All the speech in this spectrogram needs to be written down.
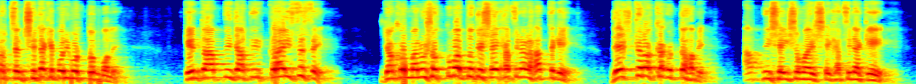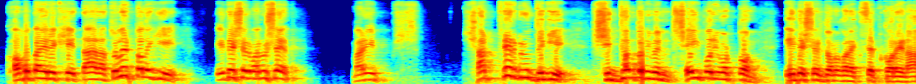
যাচ্ছেন, সেটাকে পরিবর্তন বলে। কিন্তু আপনি জাতির ক্রাইসিসে যখন মানুষ ঐক্যবদ্ধ যে শেখ হাসিনার হাত থেকে দেশকে রক্ষা করতে হবে আপনি সেই সময় শেখ হাসিনাকে ক্ষমতায় রেখে তার আচলের তলে গিয়ে এদেশের মানুষের মানে স্বার্থের বিরুদ্ধে গিয়ে সিদ্ধান্ত নেবেন, সেই পরিবর্তন এদেশের জনগণ অ্যাকসেপ্ট করে না।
